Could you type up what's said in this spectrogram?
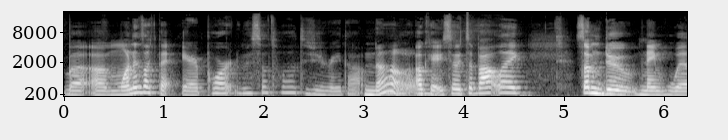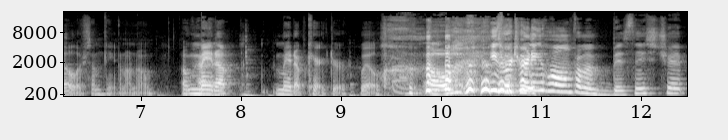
but um, one is like the airport mistletoe. Did you read that? No. Okay, so it's about like some dude named Will or something. I don't know. Okay. Made up, made up character Will. Oh. he's returning home from a business trip,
